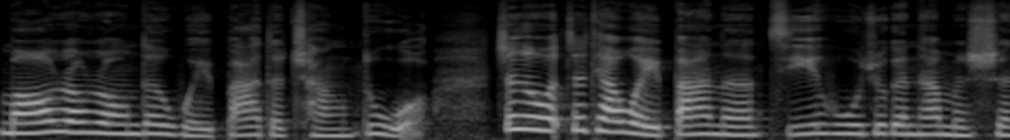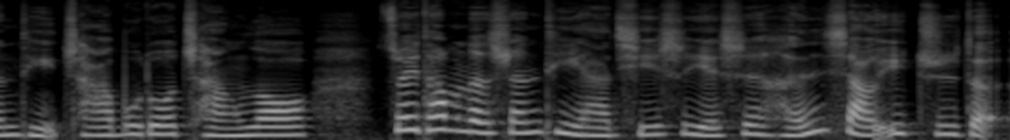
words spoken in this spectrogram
毛茸茸的尾巴的长度哦。这个这条尾巴呢，几乎就跟它们身体差不多长喽。所以它们的身体啊，其实也是很小一只的。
